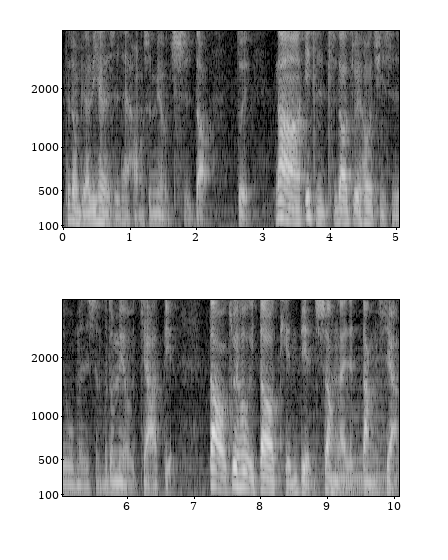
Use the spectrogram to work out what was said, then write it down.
这种比较厉害的食材，好像是没有吃到。对，那一直吃到最后，其实我们什么都没有加点，到最后一道甜点上来的当下，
